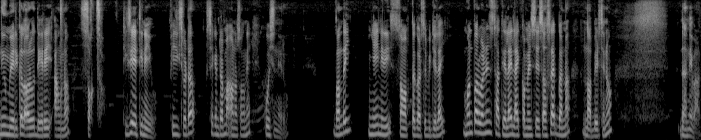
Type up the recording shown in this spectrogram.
न्युमेरिकल अरू धेरै आउन सक्छ। ठिक छ यति नै हो। फिजिक्सबाट सेकेन्ड टर्ममा आउन सक्ने क्वेसनहरू भन्दै यहीँनिर समाप्त गर्छु भिडियोलाई मन पर्यो भने साथीहरूलाई लाइक कमेन्ट सेयर सब्सक्राइब गर्न नबिर्सिनु। धन्यवाद।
